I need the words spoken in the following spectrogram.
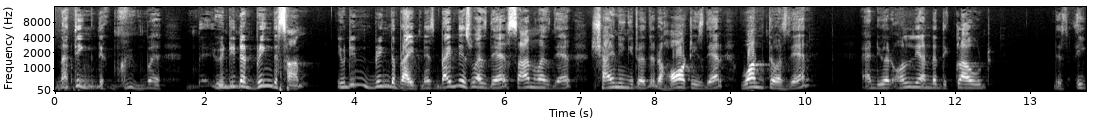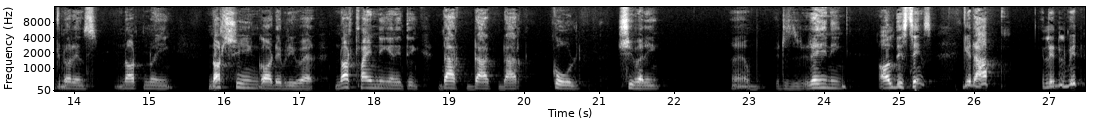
Nothing. You did not bring the sun. You didn't bring the brightness. Brightness was there, sun was there, shining it was there, the hot is there, warmth was there, and you are only under the cloud, this ignorance, not knowing, not seeing God everywhere, not finding anything, dark, dark, dark, cold, shivering, uh, it is raining, all these things. Get up a little bit.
